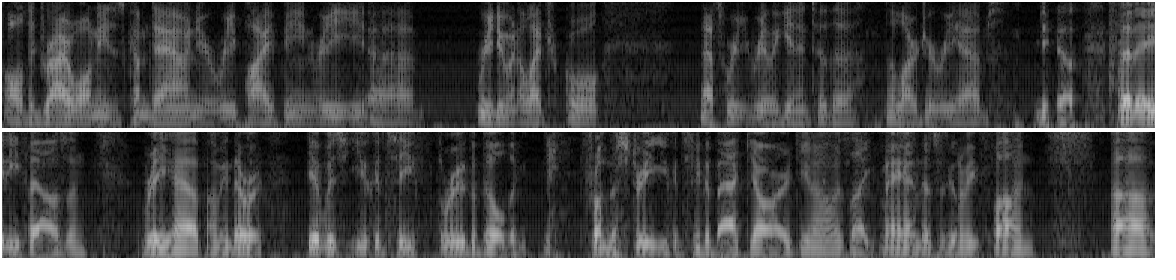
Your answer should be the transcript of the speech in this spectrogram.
all the drywall needs to come down. You're repiping, re uh, redoing electrical. That's where you really get into the the larger rehabs. Yeah, that eighty thousand rehab. I mean, there were. It was you could see through the building from the street. You could see the backyard. You know, I was like, man, this is going to be fun. Uh,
